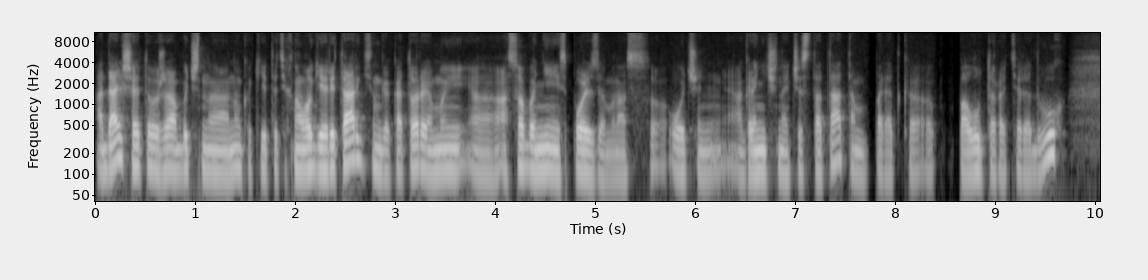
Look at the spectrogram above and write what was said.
А дальше это уже обычно, ну, какие-то технологии ретаргетинга, которые мы э, особо не используем. У нас очень ограниченная частота, там порядка полутора-двух. А,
